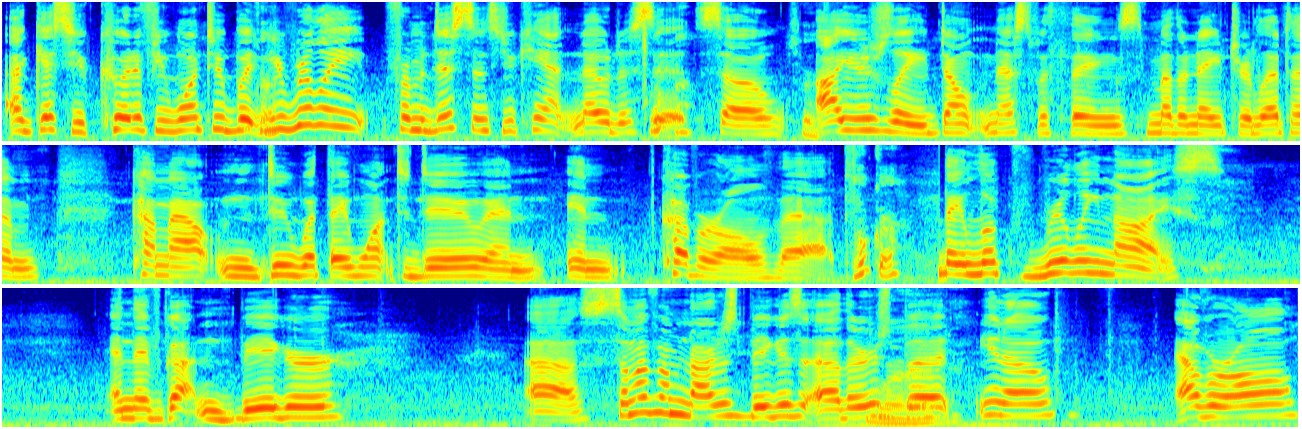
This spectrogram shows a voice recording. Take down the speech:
I guess you could if you want to, but you really, from a distance, you can't notice it. So Sure. I usually don't mess with things, Mother Nature. Let them come out and do what they want to do and, and cover all of that. Okay. They look really nice, and they've gotten bigger. Uh, some of them not as big as others, Right. but you know, overall,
